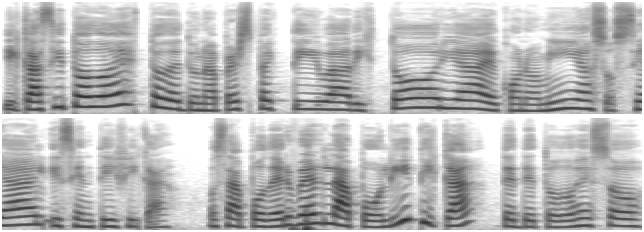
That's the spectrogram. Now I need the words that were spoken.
Y casi todo esto desde una perspectiva de historia, economía, social y científica. O sea, poder ver la política desde todos esos,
